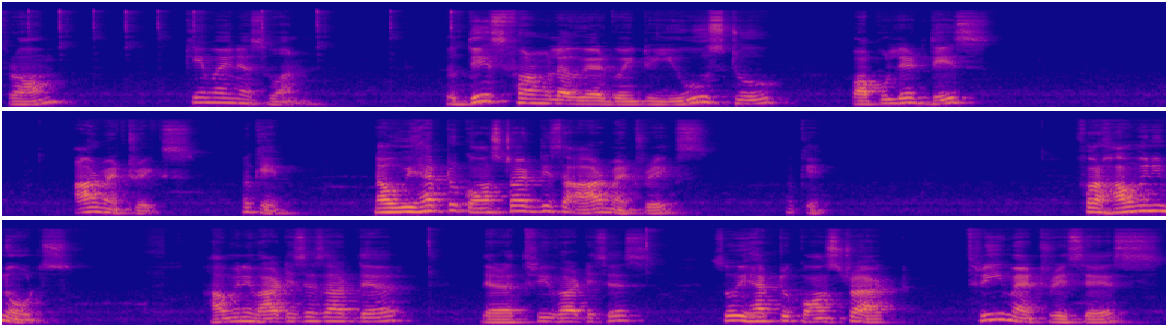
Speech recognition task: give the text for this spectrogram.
from k minus 1 so this formula we are going to use to populate this r matrix. Okay. Now we have to construct this r matrix. Okay. For how many nodes? How many vertices are there there are three vertices. So we have to construct three matrices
